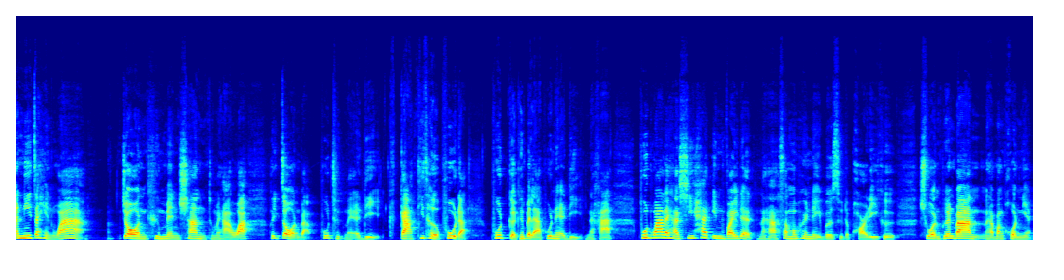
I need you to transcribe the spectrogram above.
อันนี้จะเห็นว่าโจนคือ mention ถูกไหมคะว่าเฮ้ยโจนแบบพูดถึงในอดีต การที่เธอพูดอะพูดเกิดขึ้นไปแล้วพูดในอดีตนะคะ พูดว่าอะไรคะ she had invited นะคะ some of her neighbors to the party คือชวนเพื่อนบ้านนะคะบางคนเนี่ย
